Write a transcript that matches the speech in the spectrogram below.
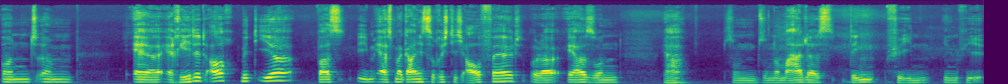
und ähm, er, er redet auch mit ihr, was ihm erstmal gar nicht so richtig auffällt oder eher so ein, ja, so ein, so ein normales Ding für ihn irgendwie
